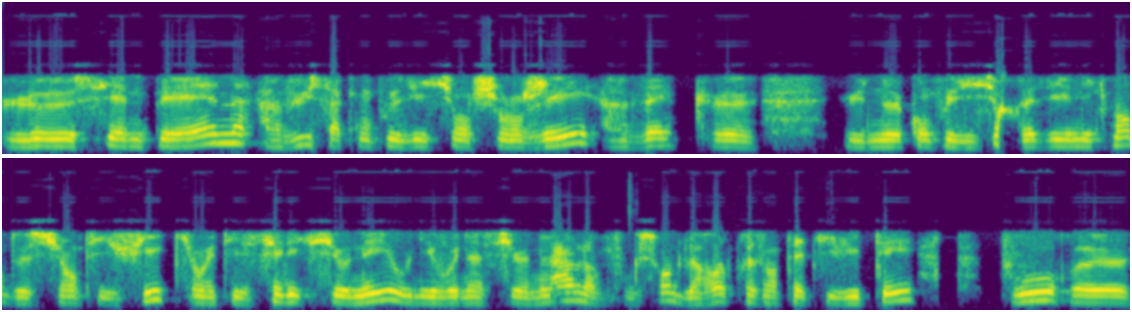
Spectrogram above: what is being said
le CNPN a vu sa composition changer avec euh, une composition basée uniquement de scientifiques qui ont été sélectionnés au niveau national en fonction de leur représentativité pour euh,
